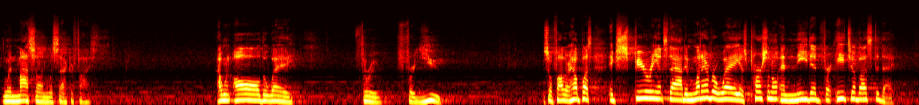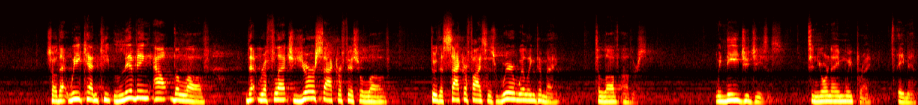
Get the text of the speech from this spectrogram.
when my son was sacrificed. I went all the way through for you. So, Father, help us experience that in whatever way is personal and needed for each of us today so that we can keep living out the love that reflects your sacrificial love through the sacrifices we're willing to make to love others. We need you, Jesus. It's in your name we pray. Amen.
